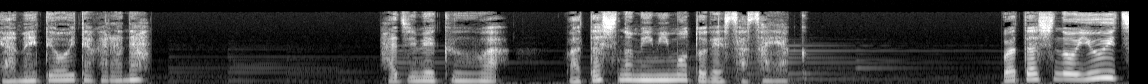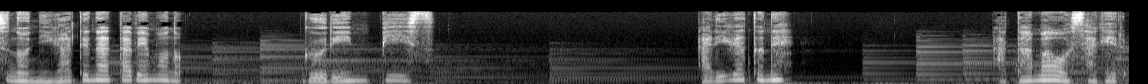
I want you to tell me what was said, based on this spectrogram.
やめておいたからな。はじめくんは私の耳元で囁く。私の唯一の苦手な食べ物、グリーンピース。ありがとね。頭を下げる。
